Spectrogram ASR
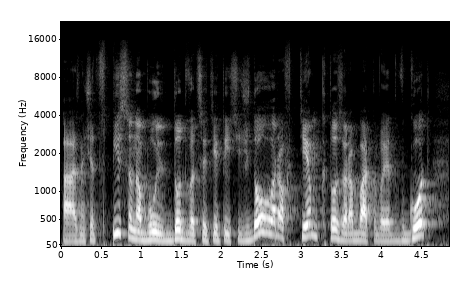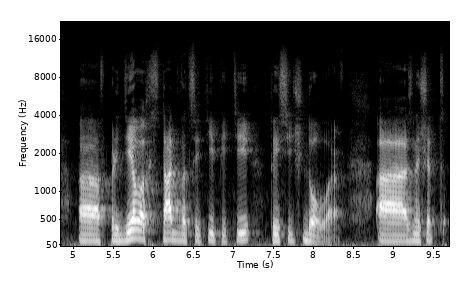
А, значит, списано будет до 20 тысяч долларов тем, кто зарабатывает в год э, в пределах 125 тысяч долларов. А, значит,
